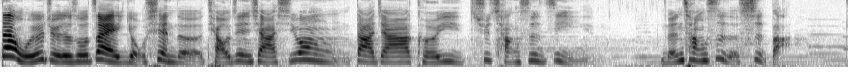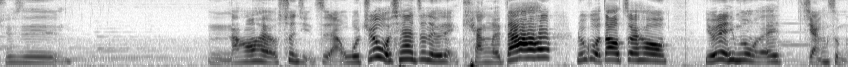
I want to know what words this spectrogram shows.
但我就觉得说，在有限的条件下，希望大家可以去尝试自己能尝试的事吧。就是，嗯，然后还有顺其自然。我觉得我现在真的有点强了。大家如果到最后有点听不懂我在讲什么，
